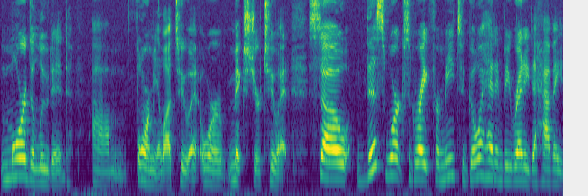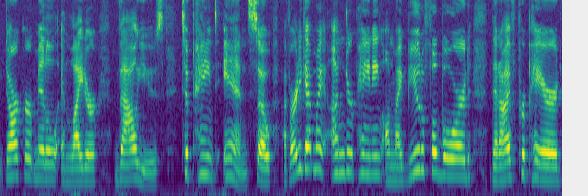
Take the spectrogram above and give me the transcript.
more diluted um, formula to it or mixture to it. So this works great for me to go ahead and be ready to have a darker, middle, and lighter values to paint in. So I've already got my underpainting on my beautiful board that I've prepared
